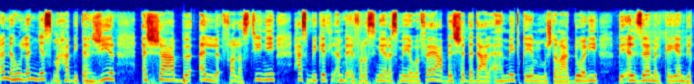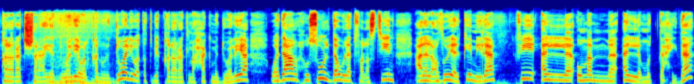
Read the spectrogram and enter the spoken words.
أنه لن يسمح بتهجير الشعب الفلسطيني. حسب وكالة الأنباء الفلسطينية الرسمية وفاء عباس شدد على أهمية قيام المجتمع الدولي بإلزام الكيان بقرارات الشرعية الدولية والقانون الدولي وتطبيق قرارات المحاكم الدولية ودعم حصول دولة فلسطين على العضوية الكاملة في الأمم المتحدة.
